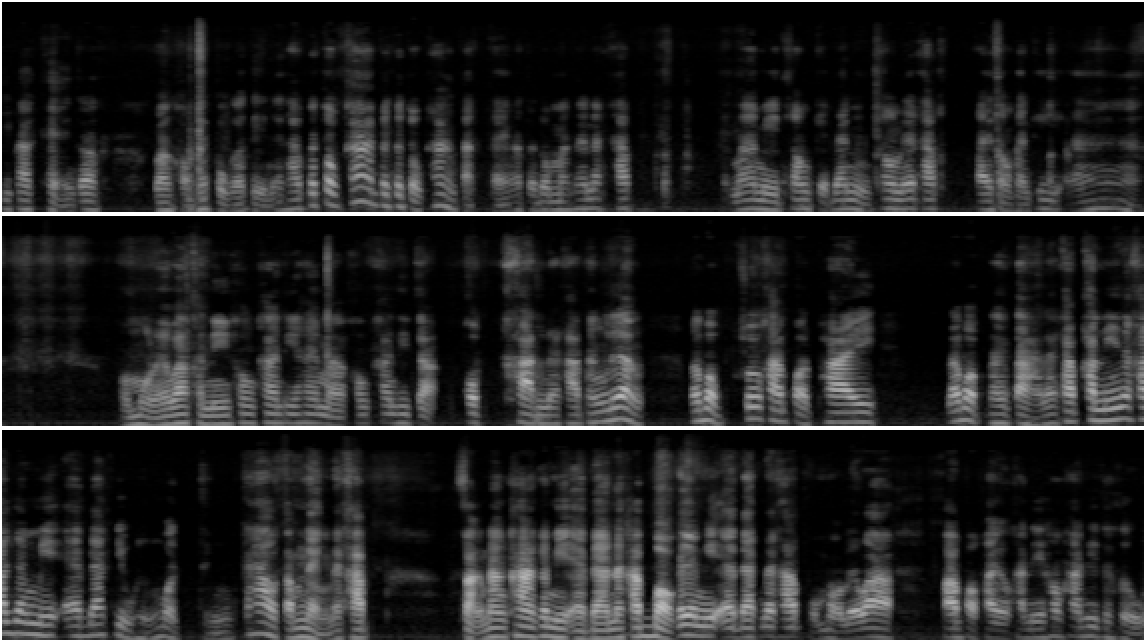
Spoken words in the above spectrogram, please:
ที่พักแขนก็วางของได้ปกตินะครับ กระจกข้างเป็นกระจกข้างตัดแสงอัตโนมัตินะครับสามารถมีช่องเก็บได้หนึ่งช่องนะครับไฟสองแผ่นที่อ่าผมบอกเลยว่าคันนี้ค่อนข้างที่ให้มาค่อนข้างที่จะครบครันนะครับ ทั้งเรื่องระบบช่วยความปลอดภัยระบบต่างๆนะครับคันนี้นะครับยังมีแอร์แบ็กอยู่ถึงหมดถึง 9 ตำแหน่งนะครับ ฝั่งด้านข้างก็มีแอร์แบ็กนะครับเบอกก็ยังมีแอร์แบ็กนะครับ ผมบอกเลยว่าความปลอดภัยของคันนี้ค่อนข้างที่จะสูง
